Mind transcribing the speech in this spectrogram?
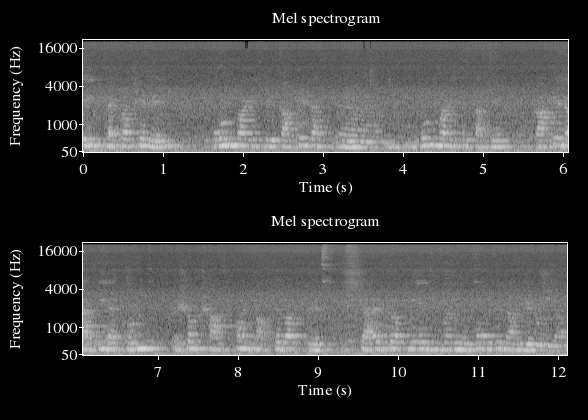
এই খেপা ছেলে কোন বাড়িতে কাকে কোন বাড়িতে থাকে কাকে ডাকি এখন এসব শ্বাস পায় ভাবতে ভাবতে চায়ের কাপ নিয়ে জীবন মুখোমুখি দাঁড়িয়ে রইলাম।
